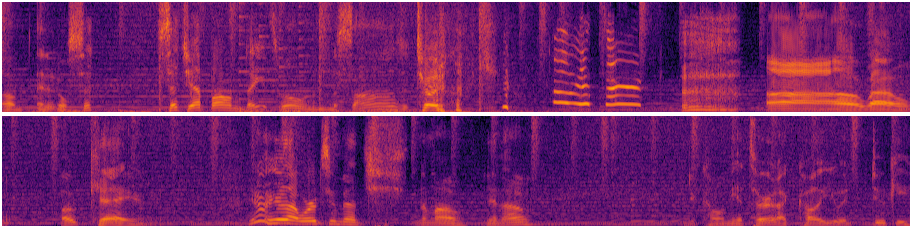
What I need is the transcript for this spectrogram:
Um, and it'll set set you up on dates, will massage a turd like you. Oh, a turd. Ah, wow. Okay. You don't hear that word too much no you know? You call me a turd, I call you a dookie.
